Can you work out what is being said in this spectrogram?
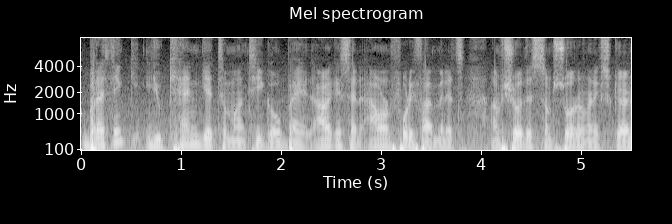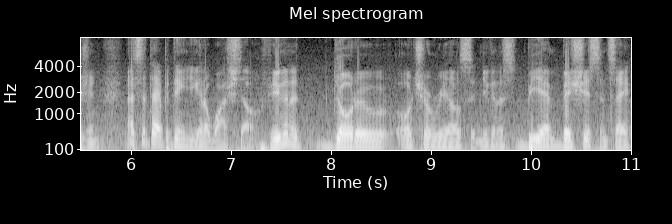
but I think you can get to Montego Bay. Like I said, hour and 45 minutes. I'm sure there's some sort of an excursion. That's the type of thing you got to watch, though. If you're going to go to Ocho Rios and you're going to be ambitious and say,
